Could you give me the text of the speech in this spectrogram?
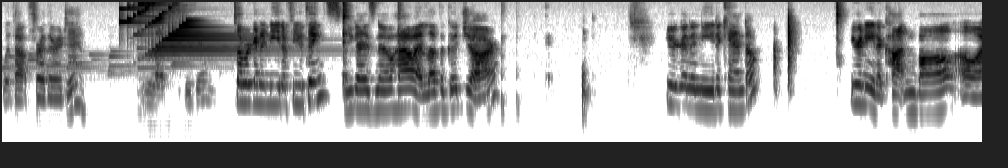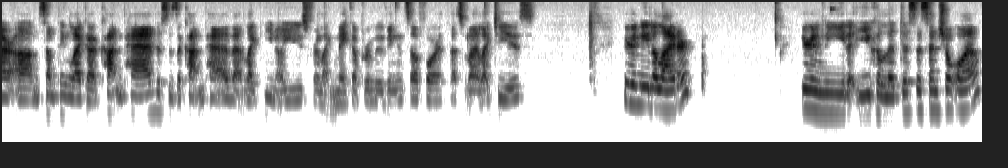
without further ado, let's begin. So we're gonna need a few things. You guys know how I love a good jar. You're to need a candle. You're to need a cotton ball or um, something like a cotton pad. This is a cotton pad that like, you know, you use for like makeup removing and so forth. That's what I like to use. You're to need a lighter. You're to need eucalyptus essential oil,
